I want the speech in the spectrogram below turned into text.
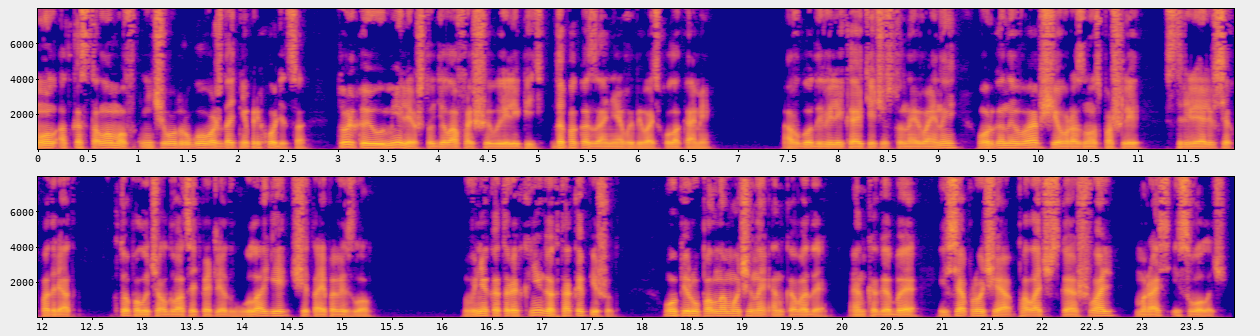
Мол, от Костоломов ничего другого ждать не приходится, только и умели, что дела фальшивые лепить, да показания выбивать кулаками. А в годы Великой Отечественной войны органы вообще в разнос пошли, стреляли всех подряд. Кто получал 25 лет в ГУЛАГе, считай, повезло. В некоторых книгах так и пишут. Оперуполномоченный НКВД, НКГБ и вся прочая палаческая шваль, мразь и сволочь.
